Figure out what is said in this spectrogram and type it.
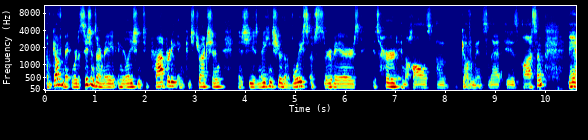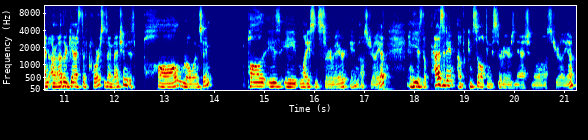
of government where decisions are made in relation to property and construction, and she is making sure the voice of surveyors is heard in the halls of government. So that is awesome. And our other guest, of course, as I mentioned, is Paul Rowlandson. Paul is a licensed surveyor in Australia, and he is the president of Consulting Surveyors National in Australia.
